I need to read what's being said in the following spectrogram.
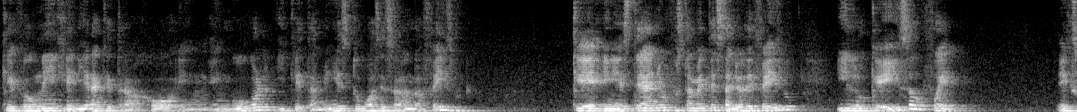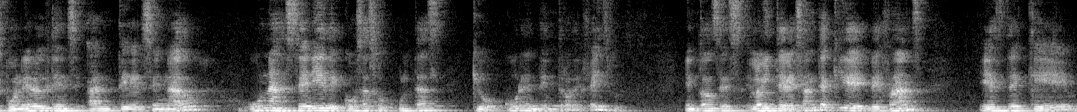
que fue una ingeniera que trabajó en, en Google y que también estuvo asesorando a Facebook, que en este año justamente salió de Facebook y lo que hizo fue exponer ante el Senado una serie de cosas ocultas que ocurren dentro de Facebook. Entonces, lo interesante aquí de, France es de que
